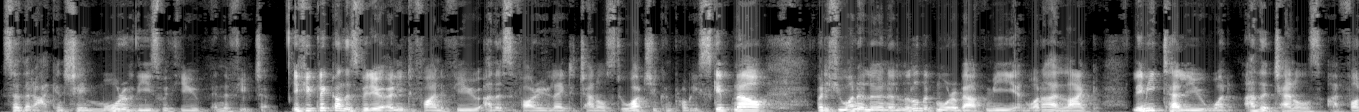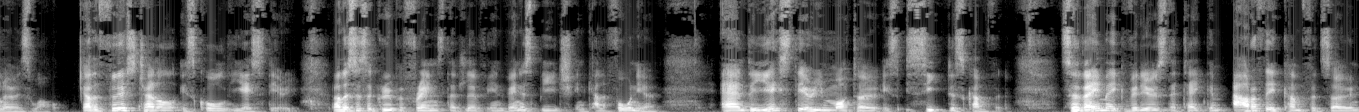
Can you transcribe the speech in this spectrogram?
so that I can share more of these with you in the future. If you clicked on this video only to find a few other safari related channels to watch, you can probably skip now. But if you want to learn a little bit more about me and what I like, let me tell you what other channels I follow as well. Now, the first channel is called Yes Theory. Now, this is a group of friends that live in Venice Beach in California. And the Yes Theory motto is seek discomfort. So they make videos that take them out of their comfort zone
